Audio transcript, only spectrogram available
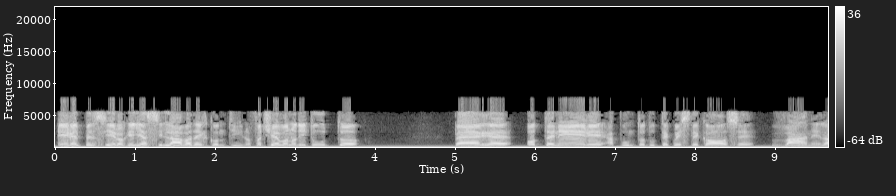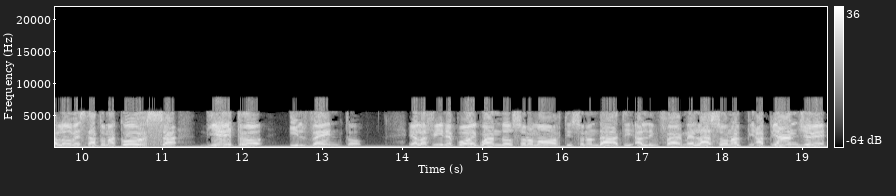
era il pensiero che gli assillava del continuo, facevano di tutto per ottenere appunto tutte queste cose vane. La loro è stata una corsa dietro il vento e alla fine poi quando sono morti sono andati all'inferno. E là sono a piangere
